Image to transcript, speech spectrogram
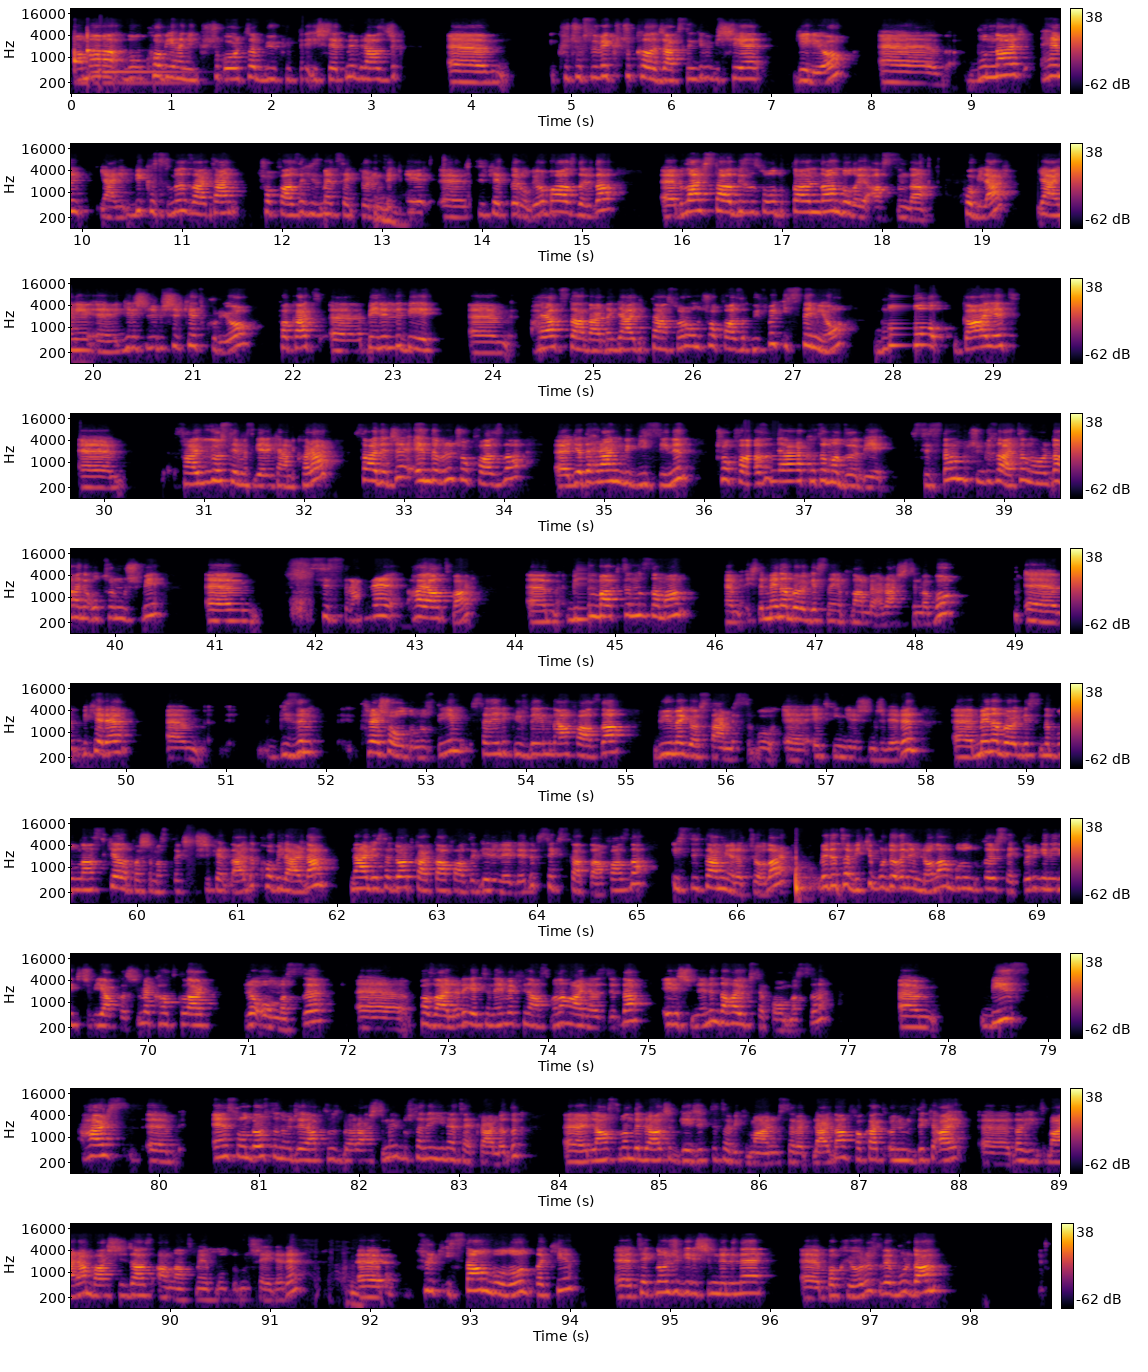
ama bu KOBİ hani küçük orta büyüklükte işletme birazcık e, küçüksün ve küçük kalacaksın gibi bir şeye geliyor. E, bunlar hem yani bir kısmı zaten çok fazla hizmet sektöründeki e, şirketler oluyor. Bazıları da e, lifestyle business olduklarından dolayı aslında KOBİ'ler. Yani e, girişimci bir şirket kuruyor fakat e, belirli bir e, hayat standartına geldikten sonra onu çok fazla büyütmek istemiyor. Bu gayet e, saygı gösterilmesi gereken bir karar. Sadece Endeavor'ın çok fazla e, ya da herhangi bir VC'nin çok fazla değer katamadığı bir sistem. Çünkü zaten orada hani oturmuş bir e, sistem ve hayat var. Bizim baktığımız zaman işte MENA bölgesine yapılan bir araştırma bu. Bir kere bizim trash olduğumuz diyeyim senelik %20'den fazla büyüme göstermesi bu e, etkin girişimcilerin. E, MENA bölgesinde bulunan scale-up aşamasındaki şirketlerde COBİ'lerden neredeyse 4 kat daha fazla gelir elde edip 8 kat daha fazla istihdam yaratıyorlar. Ve de tabii ki burada önemli olan bulundukları sektörü yenilikçi bir yaklaşım ve katkıları olması, e, pazarlara yeteneği ve finansmana halihazırda erişimlerinin daha yüksek olması. E, biz her e, en son 4 sene önce yaptığımız bir araştırmayı bu sene yine tekrarladık. E, lansmanı da birazcık gecikti tabii ki malum sebeplerden. Fakat önümüzdeki aydan itibaren başlayacağız anlatmaya bulduğumuz şeyleri. E, Türk İstanbul'undaki e, teknoloji girişimlerine e, bakıyoruz ve buradan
